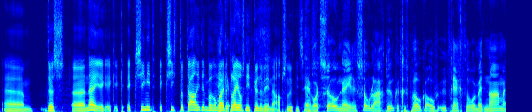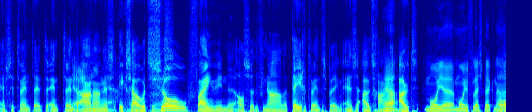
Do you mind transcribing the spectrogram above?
Ehm, dus eh, nee, ik, ik, ik, ik, zie niet, ik zie totaal niet in waarom wij de play-offs niet kunnen winnen. Absoluut niet Er zelfs. wordt zo, nee, zo laagdunkend gesproken over Utrecht door met name FC Twente en, en Twente Ja, aanhangers. ja, ik zou het zo fijn vinden als we de finale tegen Twente spelen en ze uitschakelen Ja. uit. Mooie, mooie flashback naar,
